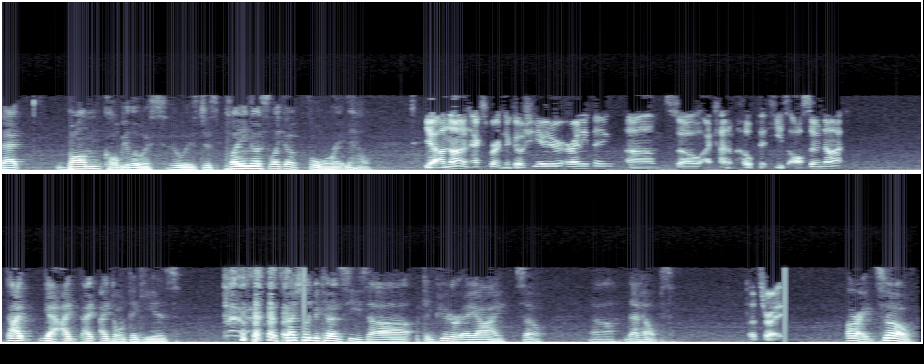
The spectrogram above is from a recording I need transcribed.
that bum Colby Lewis, who is just playing us like a fool right now. Yeah, I'm not an expert negotiator or anything, um, so I kind of hope that he's also not. I yeah, I I, I don't think he is. Especially because he's uh, computer AI. So uh, that helps. That's right. All right, so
